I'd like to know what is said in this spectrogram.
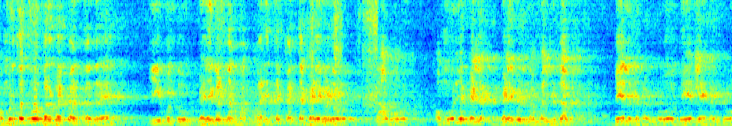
ಅಮೃತತ್ವ ಬರಬೇಕು ಅಂತಂದ್ರೆ ಈ ಒಂದು ಬೆಳೆಗಳನ್ನ ಮರಿತಕ್ಕಂಥ ಬೆಳೆಗಳು ನಾವು ಅಮೂಲ್ಯ ಬೆಳೆ, ಬೆಳೆಗಳು ನಮ್ಮಲ್ಲಿ ಇದಾವೆ. ಬೇಲದ ಹಣ್ಣು, ನೇರಳೆ ಹಣ್ಣು,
